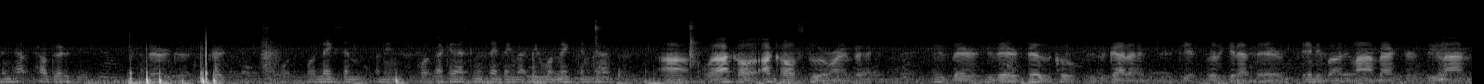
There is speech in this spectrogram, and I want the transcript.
And how, how good is he? Very good, great. What, what makes him? I mean, what, I could ask him the same thing about you. What makes him good? Uh, well, I call I call Stu a running back. He's very he's very physical. He's a guy that get really get after every- anybody, linebacker, D lineman.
